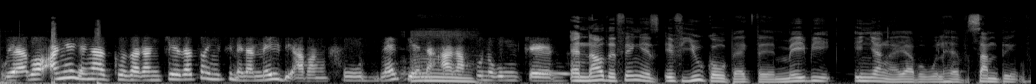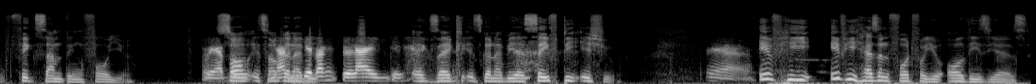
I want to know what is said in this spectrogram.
uyabo angeke ngazi cause akangitsheli that's why ngithi mina maybe abangifuni. Net yena mm. akafuni ukungitshela. And now the thing is, if you go back there, maybe Inyanga Yabo will have something, fix something for you. Uyabo So it's not gonna be- bangiblind Exactly, it's gonna be a safety issue. yeah If he if he hasn't fought for you all these years,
